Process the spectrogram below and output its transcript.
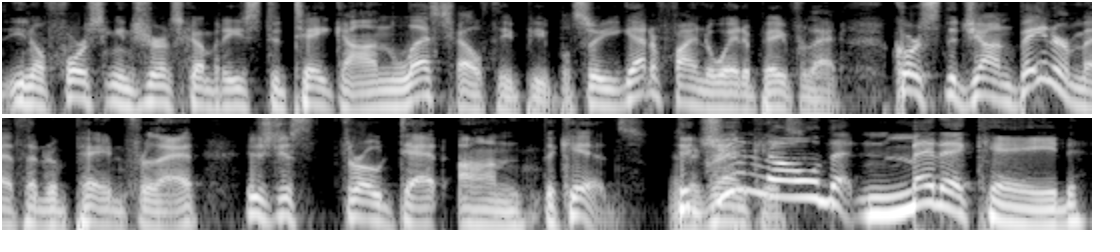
you know forcing insurance companies to take on less healthy people. So you got to find a way to pay for that. Of course, the John Boehner method of paying for that is just throw debt on the kids. Did the you know that Medicaid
